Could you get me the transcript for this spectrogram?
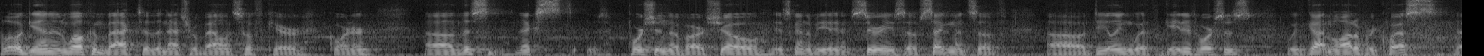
Hello again, and welcome back to the Natural Balance Hoof Care Corner. Uh, this next portion of our show is going to be a series of segments of uh, dealing with gaited horses. We've gotten a lot of requests uh,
